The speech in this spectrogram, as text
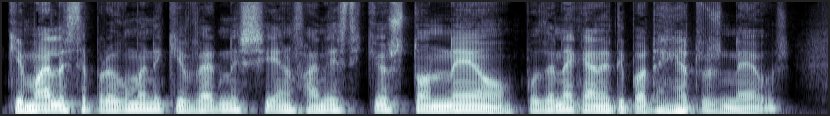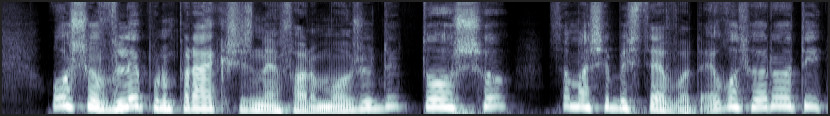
Και μάλιστα η προηγούμενη κυβέρνηση εμφανίστηκε ως το νέο που δεν έκανε τίποτα για τους νέους. Όσο βλέπουν πράξεις να εφαρμόζονται, τόσο θα μας εμπιστεύονται. Εγώ θεωρώ ότι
